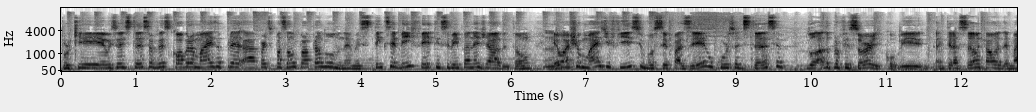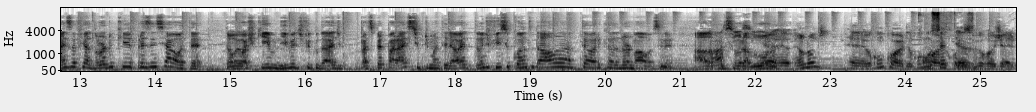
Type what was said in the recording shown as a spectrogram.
Porque o ensino à distância às vezes cobra mais a, pre- a participação do próprio aluno, né? Mas tem que ser bem feito, tem que ser bem planejado. Então, eu acho mais difícil você fazer o curso à distância do lado do professor e e a interação e tal é mais desafiador do que presencial até. Então, eu acho que o nível de dificuldade para se preparar esse tipo de material é tão difícil quanto da aula teórica normal, assim, né? Aula, Ah, professor, sim, aluno. É, Eu, eu não. É, eu concordo, eu Com concordo com, certeza. isso, viu, Rogério?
